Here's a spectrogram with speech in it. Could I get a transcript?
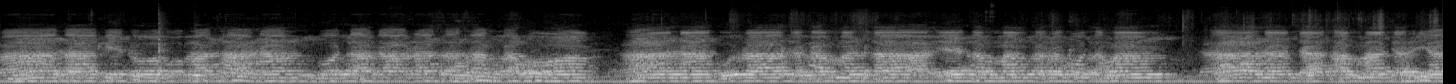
มาตาปิตุอุปัฏฐานังบุตตการัสสังกโมอานาปุราจกัมมันตาเอตัมมังกรมุตตมังทานันจะธรรมจริยา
